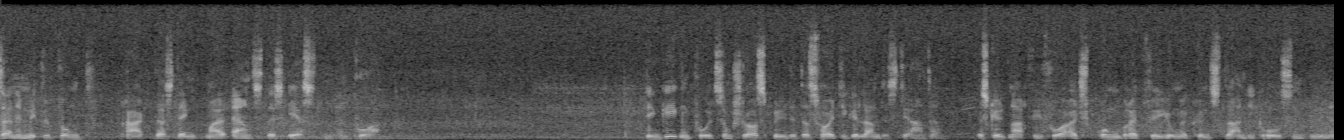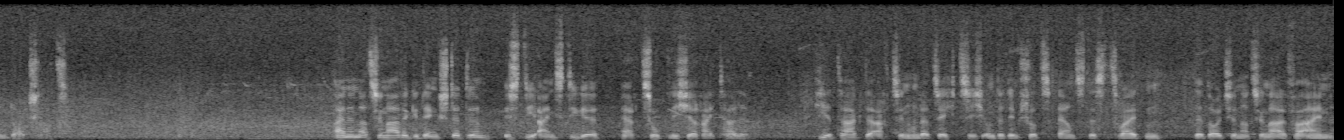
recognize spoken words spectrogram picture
Seinem Mittelpunkt ragt das Denkmal Ernst I. empor. Den Gegenpol zum Schloss bildet das heutige Landestheater. Es gilt nach wie vor als Sprungbrett für junge Künstler an die großen Bühnen Deutschlands. Eine nationale Gedenkstätte ist die einstige herzogliche Reithalle. Hier tagte 1860 unter dem Schutz Ernst II der Deutsche Nationalverein,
